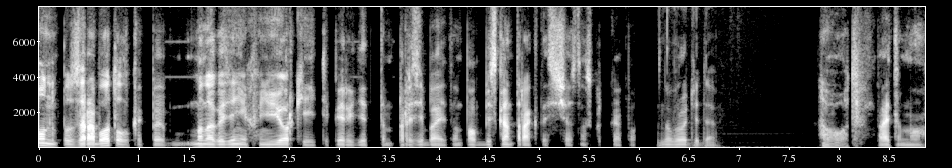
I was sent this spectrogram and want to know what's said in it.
Он заработал как бы много денег в Нью-Йорке и теперь где-то там прозябает. Он, по без контракта сейчас, насколько я помню. Ну, вроде да. Вот, поэтому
